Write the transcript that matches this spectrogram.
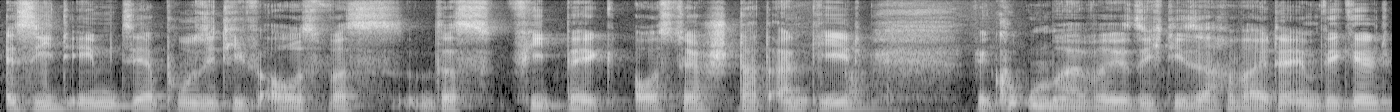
es sieht eben sehr positiv aus, was das Feedback aus der Stadt angeht. Wir gucken mal, wie sich die Sache weiterentwickelt.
